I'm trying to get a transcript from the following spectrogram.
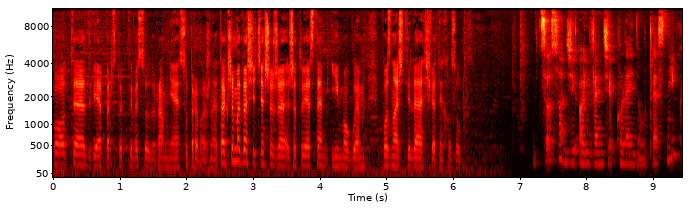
bo te dwie perspektywy są dla mnie super ważne. Także mega się cieszę, że, że tu jestem i mogłem poznać tyle świetnych osób. Co sądzi o evencie kolejny uczestnik?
